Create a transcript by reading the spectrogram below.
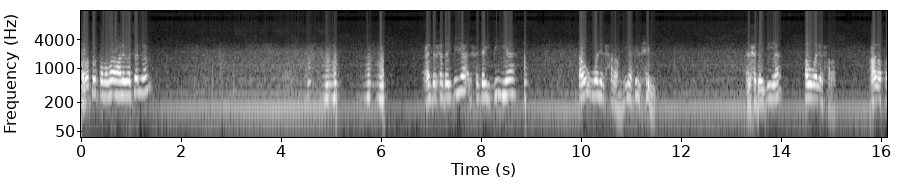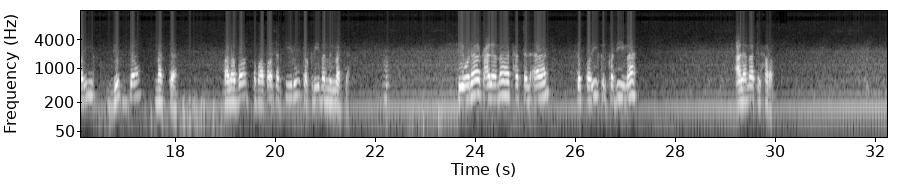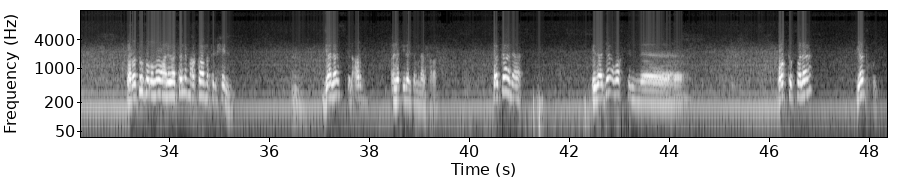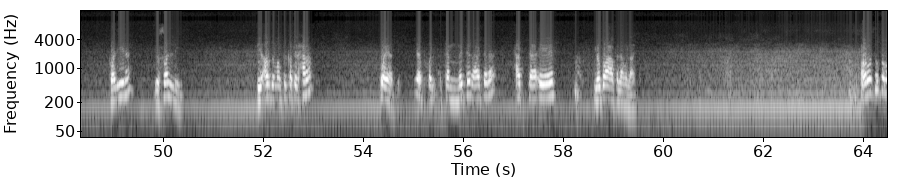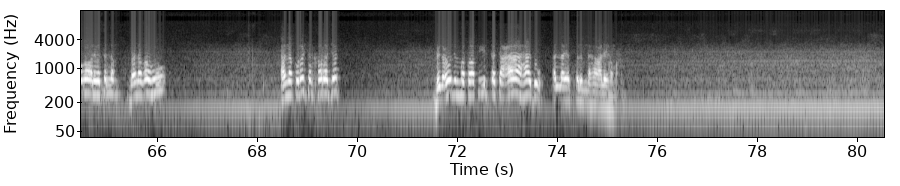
الرسول صلى الله عليه وسلم عند الحديبية الحديبية أول الحرم هي في الحل. الحديبية أول الحرم على طريق جدة مكة. على بعد 17 كيلو تقريبا من مكة. في هناك علامات حتى الآن في الطريق القديمة علامات الحرم. فالرسول صلى الله عليه وسلم أقام في الحل. جلس في الأرض التي ليس من الحرم. فكان إذا جاء وقت وقت الصلاة يدخل قليلا يصلي في أرض منطقة الحرم ويرجع. يدخل كم متر هكذا حتى إيش؟ يضاعف له الأجر الرسول صلى الله عليه وسلم بلغه أن قريشا خرجت بالعود المطافيل تتعاهد ألا يدخل عليها محمد.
